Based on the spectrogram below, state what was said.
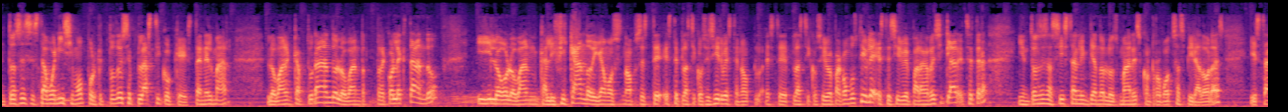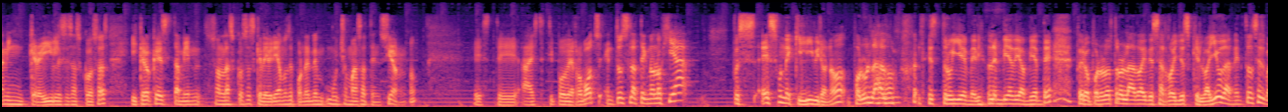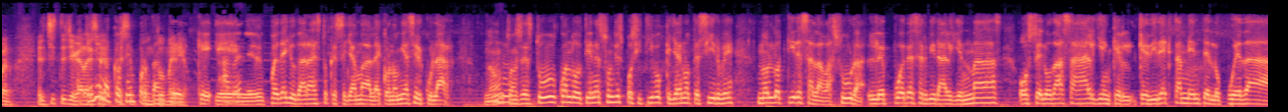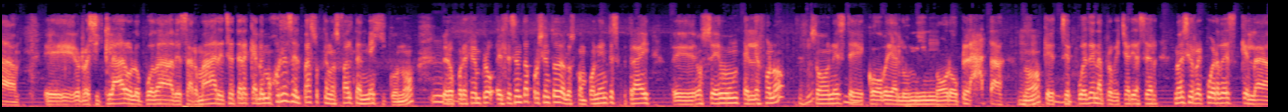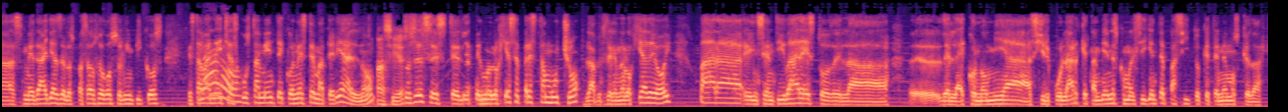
Entonces está buenísimo porque todo ese plástico que está en el mar lo van capturando, lo van recolectando y luego lo van calificando, digamos, no, pues este, este plástico sí sirve, este no, este plástico sirve para combustible, este sirve para reciclar, etcétera. Y entonces así están limpiando los mares con robots aspiradoras y están increíbles esas cosas y creo que es, también son las cosas que deberíamos de ponerle mucho más atención, ¿no? Este, a este tipo de robots. Entonces la tecnología pues es un equilibrio, ¿no? Por un lado destruye medio el medio ambiente, pero por el otro lado hay desarrollos que lo ayudan. Entonces, bueno, el chiste es llegar Aquí a hay ese, una cosa ese punto importante medio. que eh, puede ayudar a esto que se llama la economía circular. ¿No? Entonces tú cuando tienes un dispositivo que ya no te sirve, no lo tires a la basura, le puede servir a alguien más o se lo das a alguien que, que directamente lo pueda eh, reciclar o lo pueda desarmar, etcétera, que a lo mejor es el paso que nos falta en México, ¿no? Pero por ejemplo, el 60% de los componentes que trae, eh, no sé, un teléfono son este cobre, aluminio, oro, plata, ¿no? Que se pueden aprovechar y hacer. No sé si recuerdes que las medallas de los pasados Juegos Olímpicos estaban Claro. hechas justamente con este material, ¿no? Así es. Entonces, este, la tecnología se presta mucho, la tecnología de hoy, para incentivar esto de la, eh, de la economía circular, que también es como el siguiente pasito que tenemos que dar.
